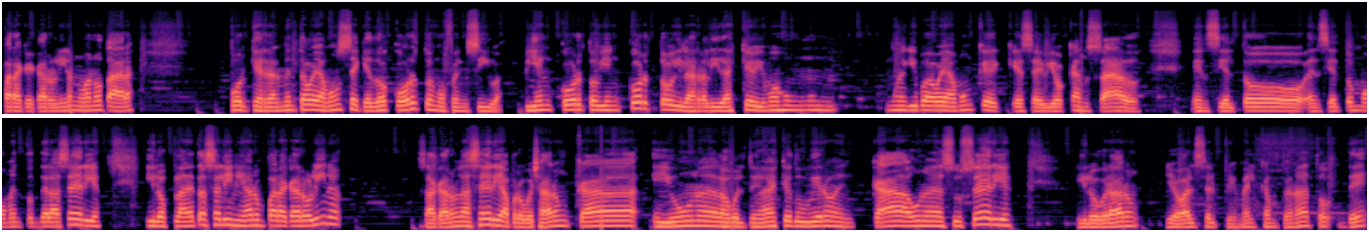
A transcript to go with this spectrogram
para que Carolina no anotara, porque realmente Bayamón se quedó corto en ofensiva, bien corto, bien corto, y la realidad es que vimos un, un equipo de Bayamón que, se vio cansado en, cierto, en ciertos momentos de la serie. Y los planetas se alinearon para Carolina, sacaron la serie, aprovecharon cada y una de las oportunidades que tuvieron en cada una de sus series y lograron llevarse el primer campeonato de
